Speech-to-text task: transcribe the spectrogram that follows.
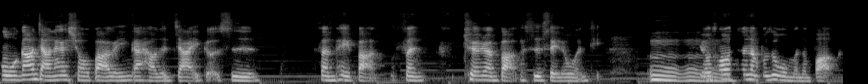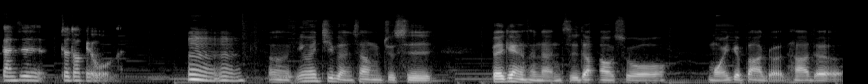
我刚刚讲那个修 bug，应该还要再加一个是分配 bug，分确认 bug 是谁的问题。嗯嗯，有时候真的不是我们的 bug，但是就都给我们。嗯嗯嗯，因为基本上就是 backend 很难知道说某一个 bug 它的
